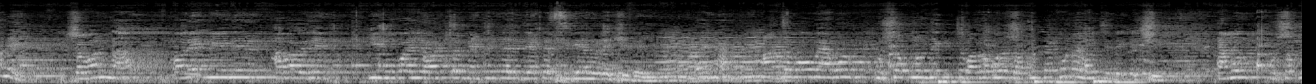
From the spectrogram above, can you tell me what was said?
অনেক। সবার না? অনেক মেয়েদের আবার ওই যে কি মোবাইল হোয়াটসঅ্যাপ মেসেঞ্জারে যে একটা সিরিয়াল রেখে দেয়। তাই না? আচ্ছা বাবা এমন স্বপ্ন দেখেছ ভালো করে স্বপ্ন দেখো না? হচ্ছে দেখেছি। এমন স্বপ্ন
